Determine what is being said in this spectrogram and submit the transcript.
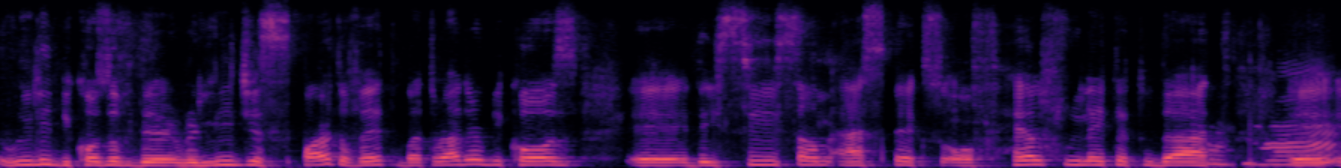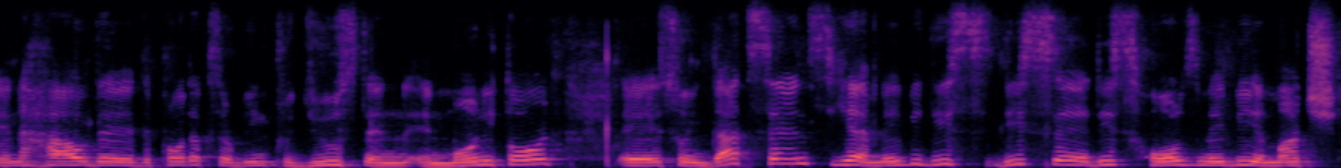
really because of the religious part of it, but rather because uh, they see some aspects of health related to that uh-huh. uh, and how the, the products are being produced and, and monitored. Uh, so in that sense, yeah, maybe this this uh, this holds maybe a much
